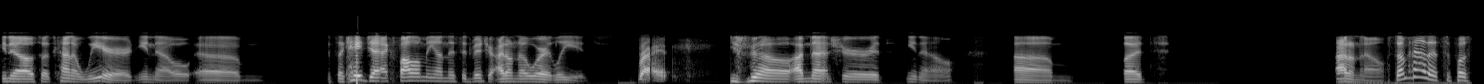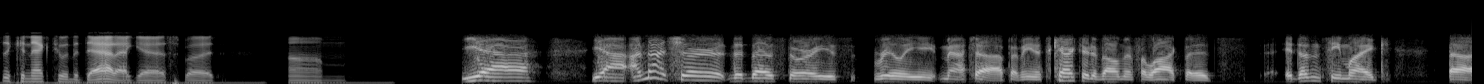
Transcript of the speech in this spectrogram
You know, so it's kind of weird. You know, um, it's like, hey Jack, follow me on this adventure. I don't know where it leads. Right. You know, I'm not sure it's you know, um, but I don't know. Somehow that's supposed to connect to the dad, I guess, but um, Yeah. Yeah, I'm not sure that those stories really match up. I mean, it's character development for Locke, but it's it doesn't seem like uh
